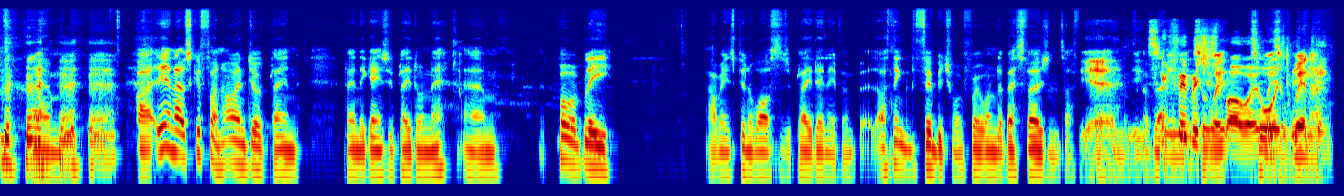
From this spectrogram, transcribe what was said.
Um, But yeah, no, was good fun. I enjoyed playing playing the games we played on there. Um, probably, I mean, it's been a while since we played any of them, but I think the Fibbage one's probably one of the best versions. I've Yeah, of, of it's- that. I Fibbage it's always- it's always always a winner. king.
